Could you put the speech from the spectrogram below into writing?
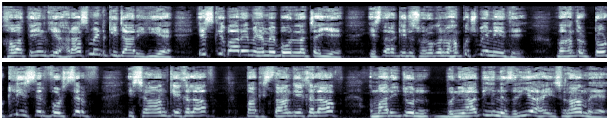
خواتین کی ہراسمنٹ کی جا رہی ہے، اس کے بارے میں ہمیں بولنا چاہیے۔ اس طرح کے سلوگن وہاں کچھ بھی نہیں تھے۔ وہاں تو ٹوٹلی صرف اور صرف اسلام کے خلاف، پاکستان کے خلاف ہماری جو بنیادی نظریہ ہے، اسلام ہے،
